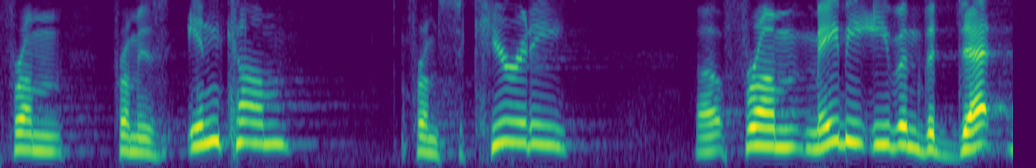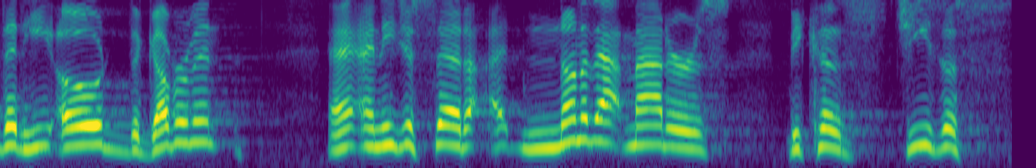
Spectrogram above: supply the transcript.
from from his income, from security, uh, from maybe even the debt that he owed the government. And, and he just said, None of that matters because Jesus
